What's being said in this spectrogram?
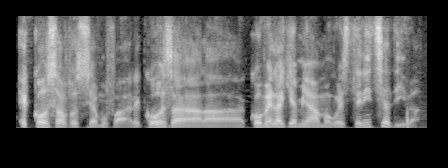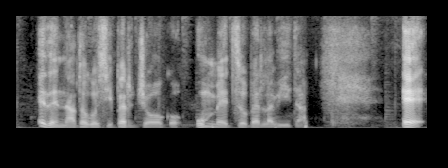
E cosa possiamo fare? Cosa la, come la chiamiamo questa iniziativa? Ed è nato così per gioco un mezzo per la vita. E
